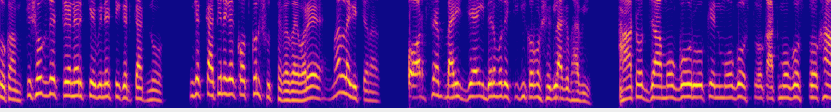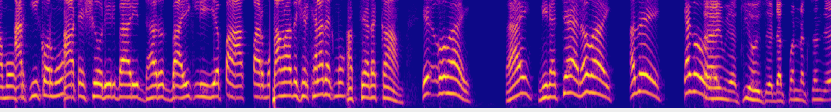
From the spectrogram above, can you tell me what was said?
সোকাম কৃষক যে ট্রেনের কেবিনের টিকিট কাটনো, যে কাতি নাকি কতক্ষণ সুদ থাকা যায় বারে লাগিচ্ছে না। অর্সে যে ঈদের মধ্যে কি কি করব সেগুলো আগে ভাবি। হাটত যামো, গরু গোস্ত কাটমো, গোস্ত খামো। আর কি করব হাটের শরীর বাড়ির ধারত বাইক লিয়ে পাক পারমো। বাংলাদেশের খেলা দেখমো। আচ্ছা একটা কাম। এ, ও ভাই। ভাই নিনাচ্ছেন ও ভাই। আজে, কি হয়েছে? ডাকপান নাকছেন যে?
